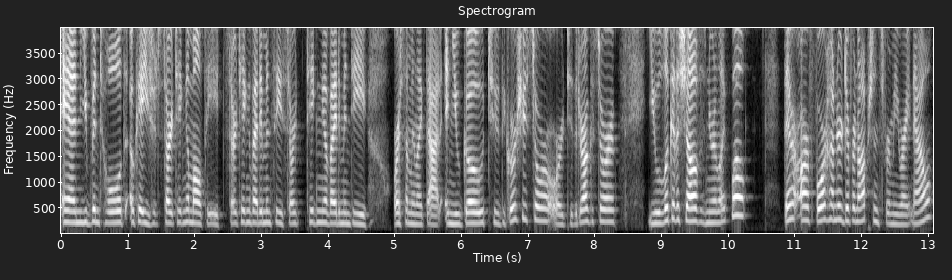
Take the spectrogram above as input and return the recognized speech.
And you've been told, okay, you should start taking a multi, start taking vitamin C, start taking a vitamin D, or something like that. And you go to the grocery store or to the drugstore, you look at the shelves and you're like, well, there are 400 different options for me right now.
